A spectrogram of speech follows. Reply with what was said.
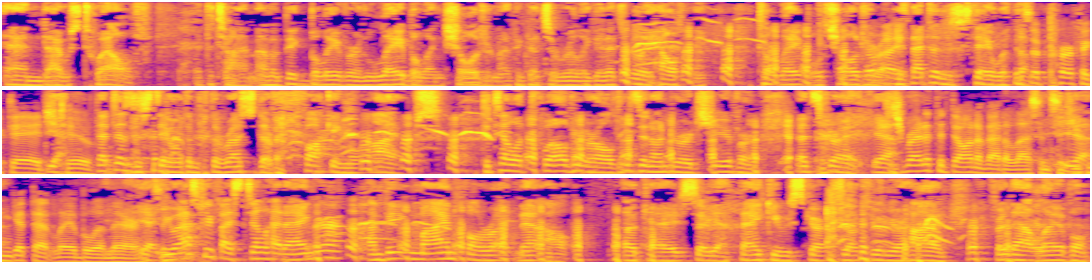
and I was 12 at the time. I'm a big believer in labeling children. I think that's a really good, It's really healthy to label children Right. because that doesn't stay with them. It's a perfect age yeah, too. that doesn't stay with them for the rest of their fucking lives. to tell a 12 year old he's an underachiever, that's great. Yeah. Just right at the dawn of adolescence, if you can get that label in there. Yeah, you asked me if I still had anger. I'm being mindful right now. Okay, so yeah, thank you, Scarsdale Junior High, for that label.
